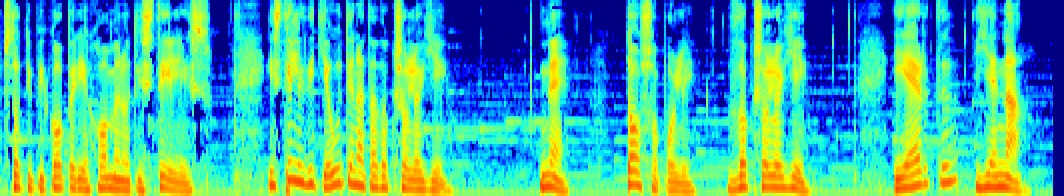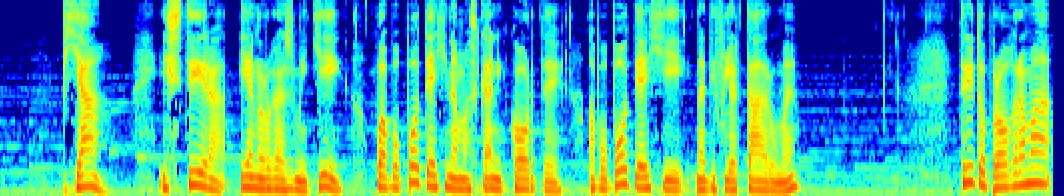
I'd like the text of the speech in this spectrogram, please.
στο τυπικό περιεχόμενο της στήλης, η στήλη δικαιούται να τα δοξολογεί. Ναι, τόσο πολύ. Δοξολογεί. Η ΕΡΤ γεννά. Ποια; Η στήρα η ανοργασμική που από πότε έχει να μας κάνει κόρτε, από πότε έχει να τη φλερτάρουμε. Τρίτο πρόγραμμα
